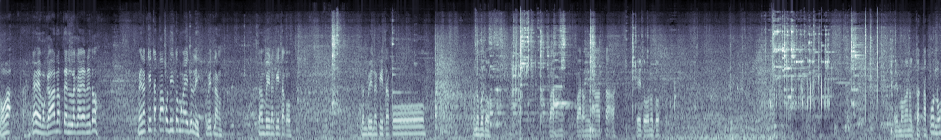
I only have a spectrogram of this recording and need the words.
Oo nga. Ngayon, maghahanap tayo ng lagayan nito. May nakita pa ako dito mga idol eh. Wait lang. Saan ba yung nakita ko? Saan ba yung nakita ko? Ano ba to? Parang, parang lata ah. Ito, ano to? May mga nagtatapon no?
